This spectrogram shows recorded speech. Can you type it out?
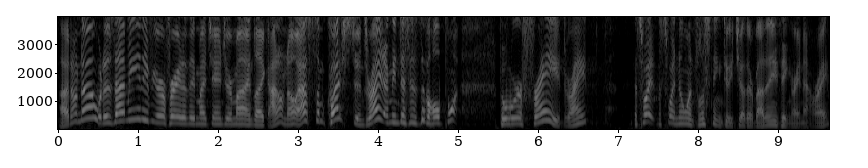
I don't know. What does that mean if you're afraid that they might change your mind? Like, I don't know. Ask some questions, right? I mean, this is the whole point. But we're afraid, right? That's why, that's why no one's listening to each other about anything right now, right?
